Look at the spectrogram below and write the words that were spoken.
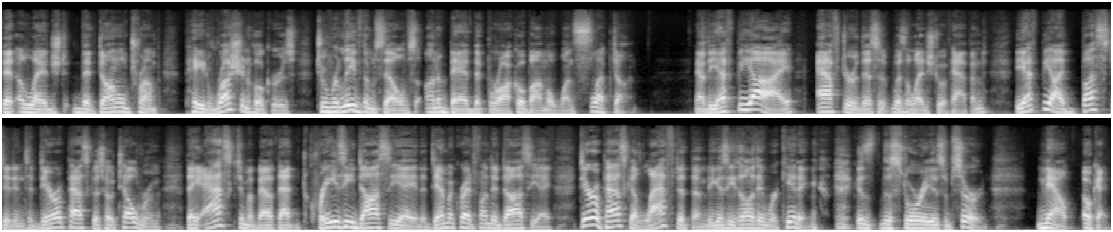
that alleged that Donald Trump paid Russian hookers to relieve themselves on a bed that Barack Obama once slept on. Now, the FBI, after this was alleged to have happened, the FBI busted into Deripaska's hotel room. They asked him about that crazy dossier, the Democrat funded dossier. Deripaska laughed at them because he thought they were kidding, because the story is absurd. Now, okay.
